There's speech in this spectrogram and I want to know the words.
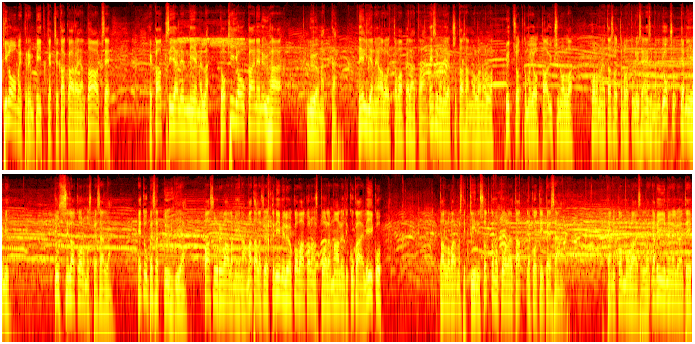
kilometrin pitkäksi takarajan taakse. Ja kaksi jäljellä Niemellä. Toki Joukainen yhä lyömättä. Neljännen aloittavaa pelataan. Ensimmäinen jakso tasan 0-0. Nyt Sotkamo johtaa 1-0. Kolmannen tasoittavalla tuli se ensimmäinen juoksu ja Niemi Jussila kolmospesällä. Etupesät tyhjiä. Pasuri valmiina. Matala syöttö. Niemi lyö kovaa kolmospuolelle. Maalyönti. Kuka ei liiku. Pallo varmasti kiinni Sotkamo puolelta ja koti pesään. Jani Komulaiselle. Ja viimeinen lyönti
